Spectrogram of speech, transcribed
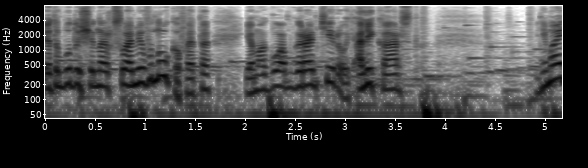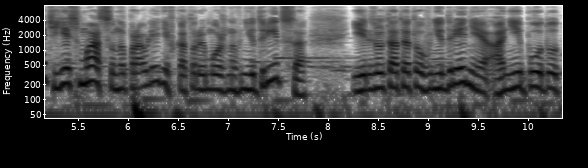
это будущее наших с вами внуков. Это я могу вам гарантировать. А лекарства? Понимаете, есть масса направлений, в которые можно внедриться, и результаты этого внедрения, они будут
